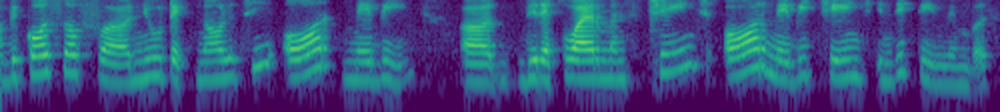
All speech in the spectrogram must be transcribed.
because of uh, new technology or maybe uh, the requirements change or maybe change in the team members.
